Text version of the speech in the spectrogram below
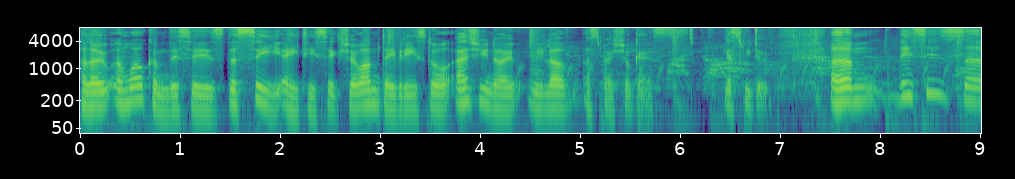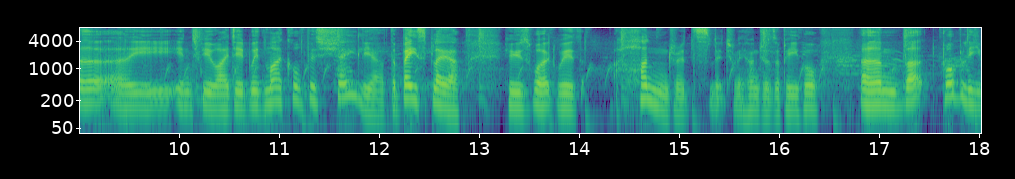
Hello and welcome. This is the C86 show. I'm David Eastaugh. As you know, we love a special guest. Yes, we do. Um, this is uh, a interview I did with Michael Visceglia, the bass player who's worked with hundreds, literally hundreds of people, um, but probably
